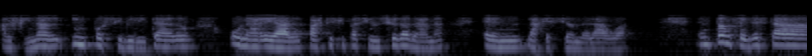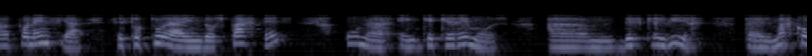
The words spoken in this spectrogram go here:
al final imposibilitado una real participación ciudadana en la gestión del agua. Entonces, esta ponencia se estructura en dos partes, una en que queremos describir el marco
